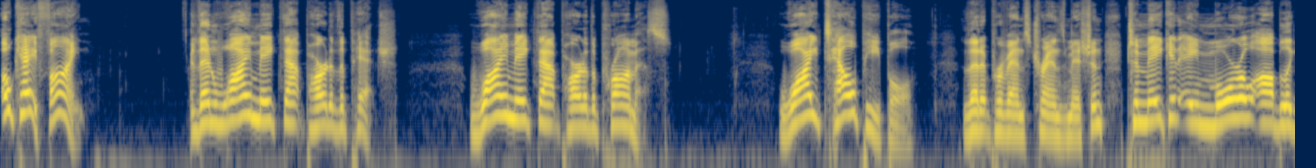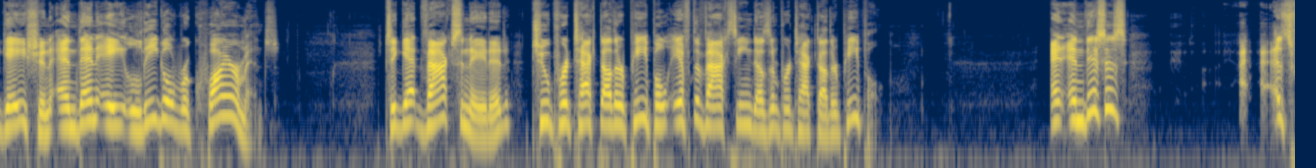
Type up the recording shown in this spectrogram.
okay, fine then why make that part of the pitch? Why make that part of the promise? Why tell people that it prevents transmission to make it a moral obligation and then a legal requirement to get vaccinated to protect other people if the vaccine doesn't protect other people? And and this is as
